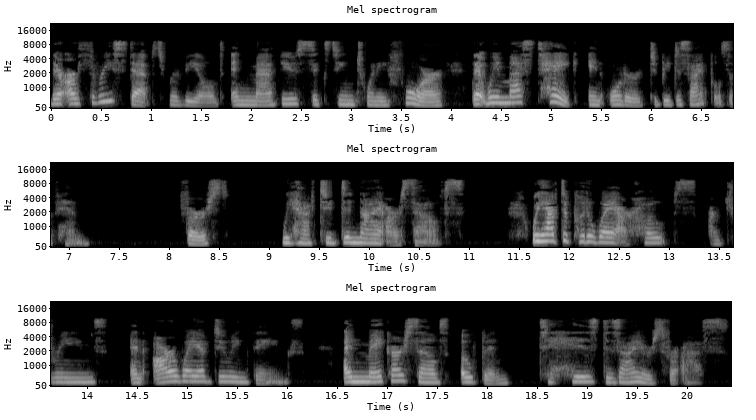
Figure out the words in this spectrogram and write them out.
there are three steps revealed in Matthew 16:24 that we must take in order to be disciples of him. First, we have to deny ourselves. We have to put away our hopes, our dreams, and our way of doing things and make ourselves open to his desires for us.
